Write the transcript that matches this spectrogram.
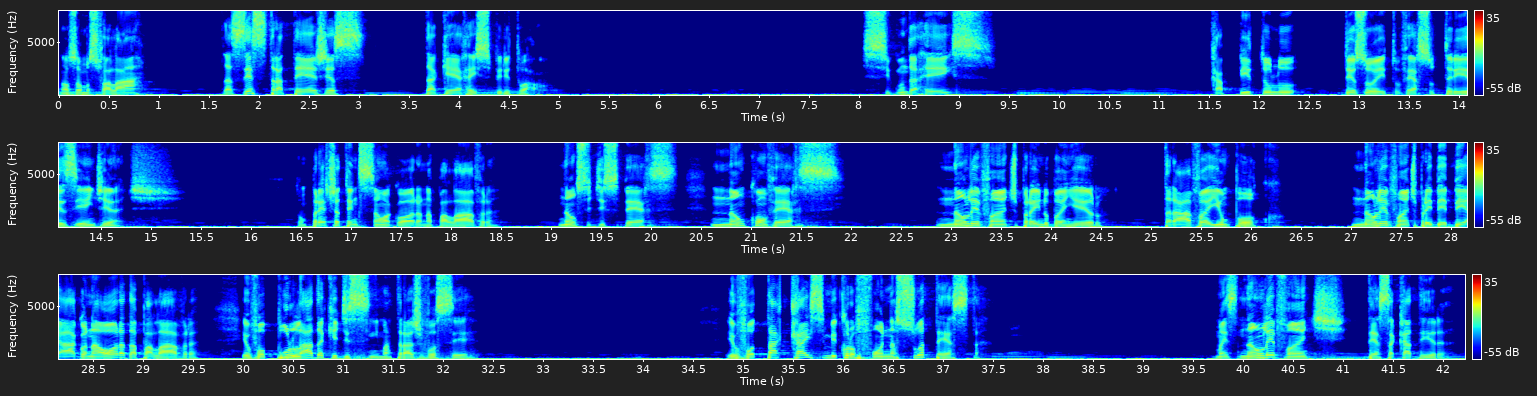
nós vamos falar das estratégias da guerra espiritual. Segunda Reis, capítulo 18, verso 13 em diante. Então preste atenção agora na palavra, não se disperse, não converse, não levante para ir no banheiro, trava aí um pouco, não levante para ir beber água na hora da palavra. Eu vou pular daqui de cima atrás de você. Eu vou tacar esse microfone na sua testa. Mas não levante dessa cadeira.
